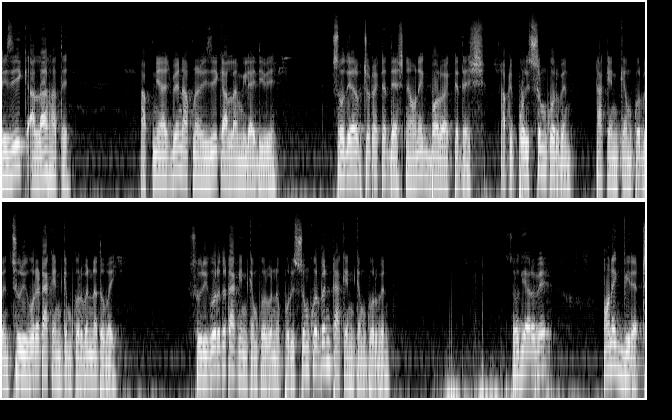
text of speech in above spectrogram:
রিজিক আল্লাহর হাতে। আপনি আসবেন, আপনার রিজিক আল্লাহ মিলাই দিবে। সৌদি আরব ছোট একটা দেশ না, অনেক বড় একটা দেশ। আপনি পরিশ্রম করবেন, টাকা ইনকাম করবেন, চুরি করে টাকা ইনকাম করবেন না তো ভাই? চুরি করে তো টাকা ইনকাম করবেন না, পরিশ্রম করবেন, টাকা ইনকাম করবেন। সৌদি আরবে অনেক বিরাট,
